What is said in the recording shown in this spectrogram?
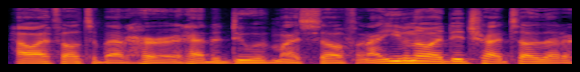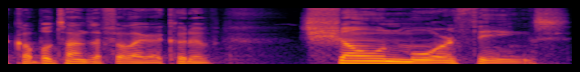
how I felt about her. It had to do with myself. And I, even though I did try to tell her that a couple times, I felt like I could have shown more things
